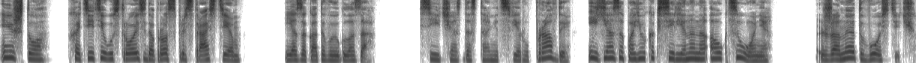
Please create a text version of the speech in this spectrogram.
И что, хотите устроить допрос с пристрастием? Я закатываю глаза. Сейчас достанет сферу правды, и я запою, как сирена на аукционе. Жанет Востич,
